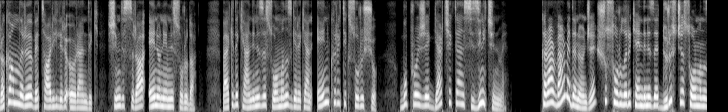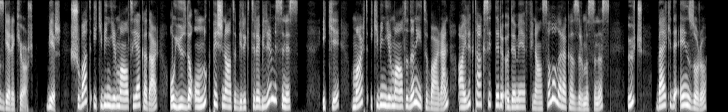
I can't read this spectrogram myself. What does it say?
rakamları ve tarihleri öğrendik. Şimdi sıra en önemli soruda. Belki de kendinize sormanız gereken en kritik soru şu. Bu proje gerçekten sizin için mi? Karar vermeden önce şu soruları kendinize dürüstçe sormanız gerekiyor. 1. Şubat 2026'ya kadar o %10'luk peşinatı biriktirebilir misiniz? 2. Mart 2026'dan itibaren aylık taksitleri ödemeye finansal olarak hazır mısınız? 3. Belki de en zoru,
